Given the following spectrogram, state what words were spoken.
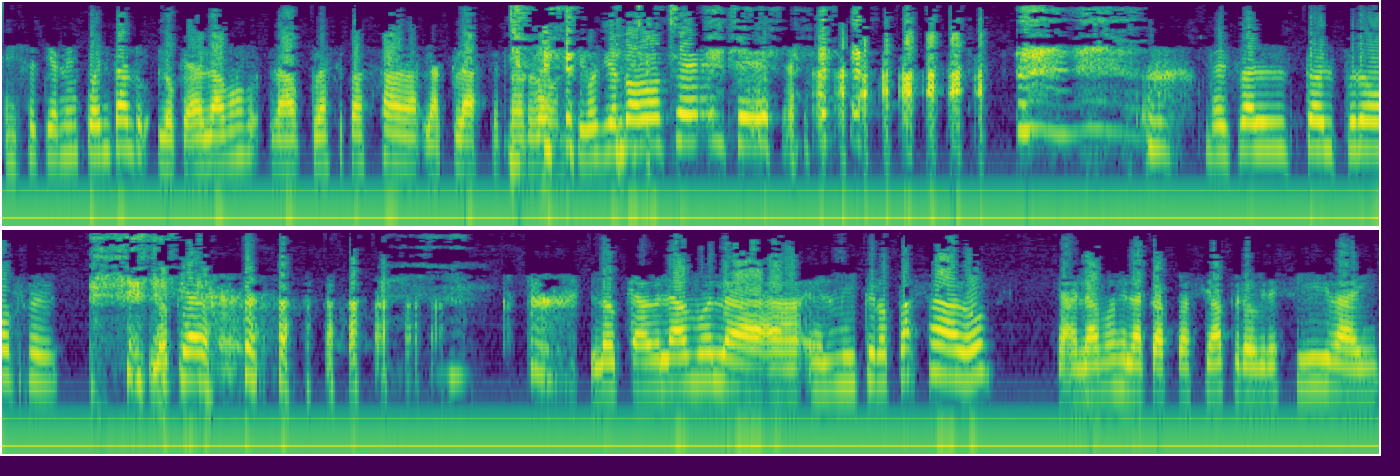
y se tiene en cuenta lo- lo que hablamos la clase pasada, la clase, perdón, sigo siendo docente. Me saltó el profe. Lo que lo que hablamos la, el micro pasado, que hablamos de la capacidad progresiva eh,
